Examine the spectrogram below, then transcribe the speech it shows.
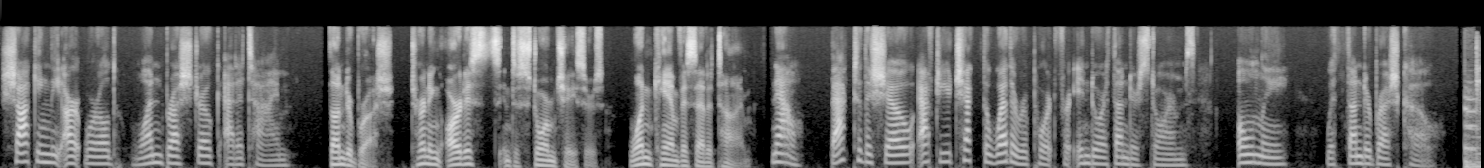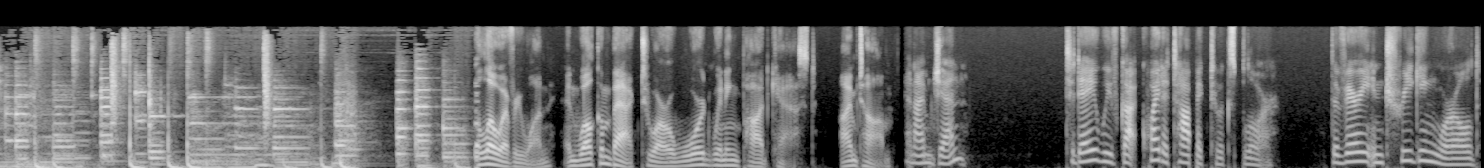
shocking the art world one brushstroke at a time. Thunderbrush, turning artists into storm chasers, one canvas at a time. Now, back to the show after you check the weather report for indoor thunderstorms, only with Thunderbrush Co. Hello, everyone, and welcome back to our award winning podcast. I'm Tom. And I'm Jen. Today, we've got quite a topic to explore the very intriguing world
